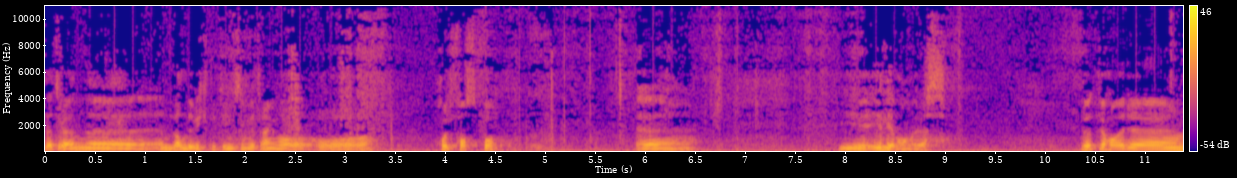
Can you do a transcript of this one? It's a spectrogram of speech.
det tror jeg er en, en, veldig viktig ting som vi trenger å, å holde fast på eh, i, i livene våre. Du vet, vi har, eh,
